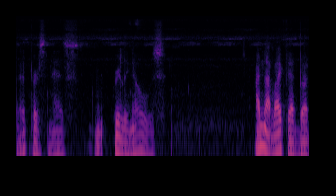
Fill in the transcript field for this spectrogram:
that person has really knows. I'm not like that, but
